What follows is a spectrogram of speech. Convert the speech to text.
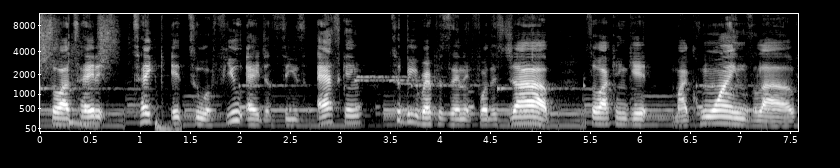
So I take it, take it to a few agencies asking to be represented for this job so I can get my coins, love.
